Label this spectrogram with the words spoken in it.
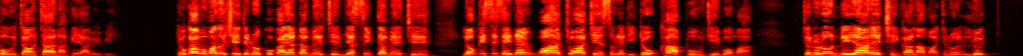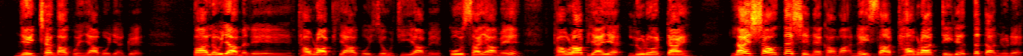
ဘုံအကြောင်းကြားနာခဲ့ရပြီဒုက္ခဘုံမှာဆိုရှင်ကျွန်တော်ကိုယ်ကာယတတ်မဲ့ခြင်းမျက်စိတတ်မဲ့ခြင်းလောကီစိတ်စိတ်၌ဝါကြွားခြင်းဆိုတဲ့ဒီဒုက္ခဘုံကြီးပေါ်မှာကျွန်တော်တို့နေရတဲ့ချိန်ကာလမှာကျွန်တော်တို့ငြိမ်းချမ်းသာခွင့်ရဖို့ရန်အတွက် ဘာလို့ရမလဲထာဝရဘုရားကိုယုံကြည်ရမယ်ကိုးစားရမယ်ထာဝရဘုရားရဲ့လူတော်တိုင်းလိုက်လျှောက်သက်ရှင်တဲ့အခါမှာအနေဆာထာဝရတည်တဲ့တက်တာမျိုးနဲ့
